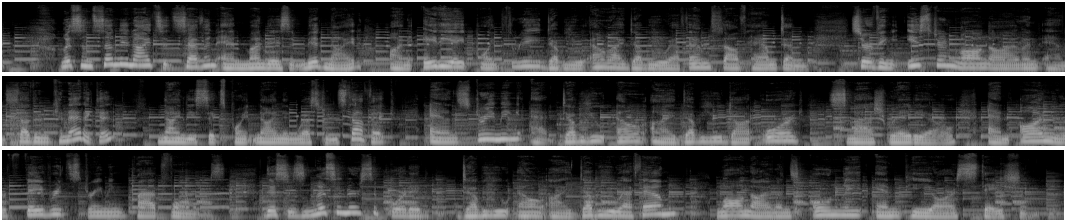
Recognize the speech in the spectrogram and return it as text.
Listen Sunday nights at 7 and Mondays at midnight on 88.3 WLIW FM Southampton, serving eastern Long Island and southern Connecticut, 96.9 in western Suffolk, and streaming at wliw.org slash radio and on your favorite streaming platforms. This is listener-supported WLIW-FM, Long Island's only NPR station.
